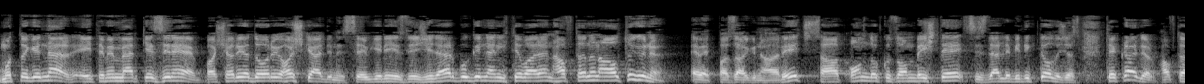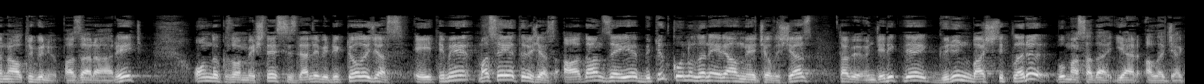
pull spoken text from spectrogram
Mutlu günler. Eğitimin merkezine, başarıya doğru hoş geldiniz sevgili izleyiciler. Bugünden itibaren haftanın 6 günü. Evet pazar günü hariç saat 19.15'te sizlerle birlikte olacağız. Tekrar ediyorum haftanın 6 günü pazar hariç 19.15'te sizlerle birlikte olacağız. Eğitimi masaya yatıracağız. A'dan Z'ye bütün konuları ele almaya çalışacağız. Tabii öncelikle günün başlıkları bu masada yer alacak.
